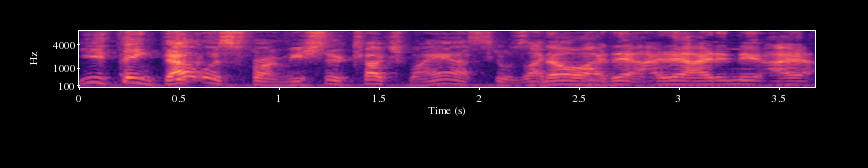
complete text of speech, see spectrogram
You think that was firm? You should have touched my ass. It was like no, I didn't. I, didn't- I didn't. I.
